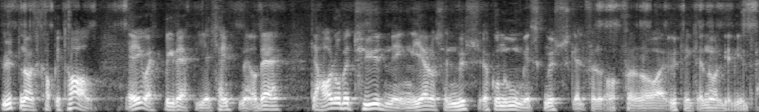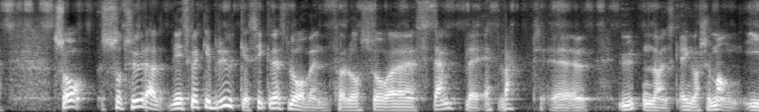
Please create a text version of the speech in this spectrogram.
utenlandsk kapital er jo et begrep vi er kjent med. og det det har også betydning, gir oss en mus økonomisk muskel for å, for å, utvikle Norge videre. Så, så, tror jeg Vi skal ikke bruke sikkerhetsloven for å eh, stemple ethvert uh, utenlandsk engasjement i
